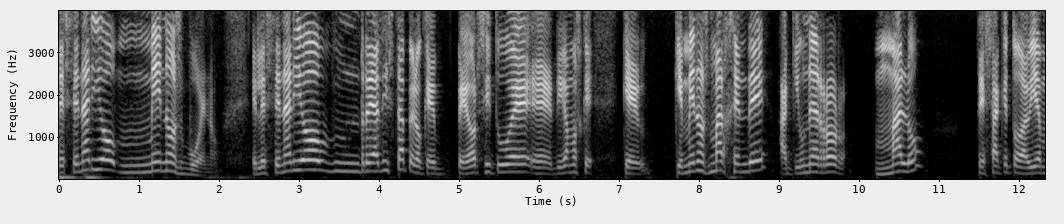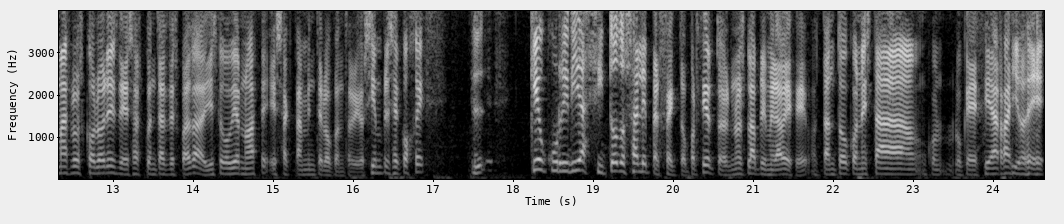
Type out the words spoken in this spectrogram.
escenario menos bueno. El escenario mm, realista, pero que peor sitúe, eh, digamos que, que, que menos margen dé a que un error malo te saque todavía más los colores de esas cuentas descuadradas. Y este gobierno hace exactamente lo contrario. Siempre se coge... ¿Qué ocurriría si todo sale perfecto? Por cierto, no es la primera vez, ¿eh? tanto con esta, con lo que decía Rayo de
